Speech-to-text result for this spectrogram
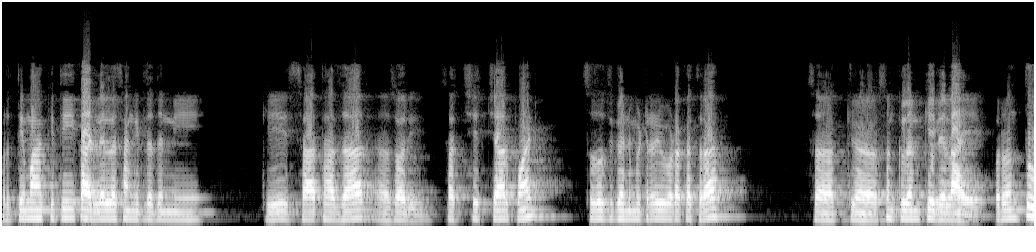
प्रतिमा किती काढलेलं सांगितलं त्यांनी? की सात हजार सॉरी सातशे चार पॉईंट सतत घनमीटर एवढा कचरा संकलन केलेला आहे. परंतु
